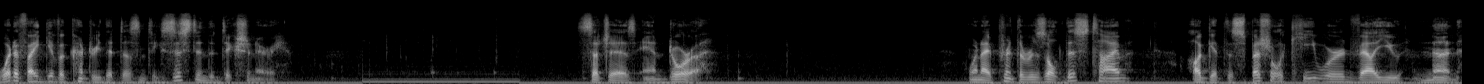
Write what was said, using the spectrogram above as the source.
What if I give a country that doesn't exist in the dictionary? Such as Andorra. When I print the result this time, I'll get the special keyword value none.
